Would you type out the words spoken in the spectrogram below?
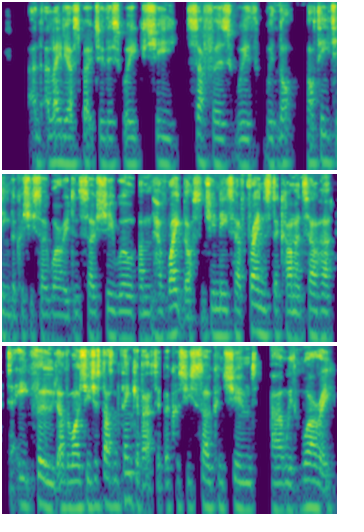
A lady I spoke to this week, she suffers with with not not eating because she's so worried, and so she will um, have weight loss, and she needs her friends to come and tell her to eat food. Otherwise, she just doesn't think about it because she's so consumed uh, with worry.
